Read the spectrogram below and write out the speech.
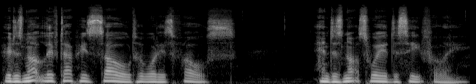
who does not lift up his soul to what is false, and does not swear deceitfully.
